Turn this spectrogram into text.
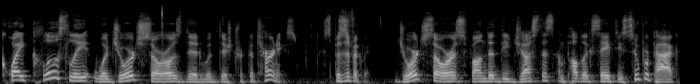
quite closely what George Soros did with district attorneys. Specifically, George Soros funded the Justice and Public Safety Super PAC,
